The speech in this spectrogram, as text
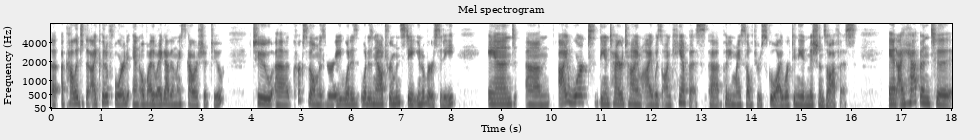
a, a, college that I could afford, and oh by the way, I got a nice scholarship too, to uh, Kirksville, Missouri. What is what is now Truman State University. And um, I worked the entire time I was on campus, uh, putting myself through school. I worked in the admissions office. And I happened to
